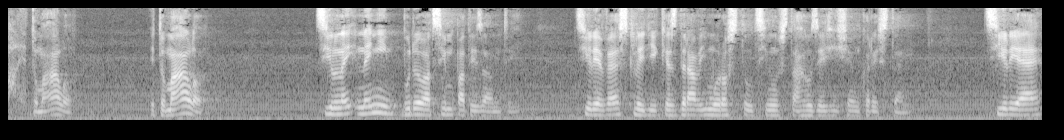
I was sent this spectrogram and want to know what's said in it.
ale je to málo. Je to málo. Cíl ne- není budovat sympatizanty. Cíl je vést lidi ke zdravému rostoucímu vztahu s Ježíšem Kristem. Cíl je,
